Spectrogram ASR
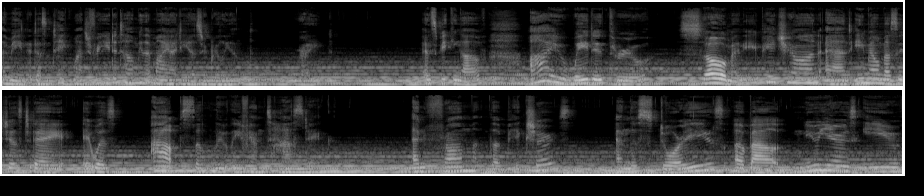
I mean, it doesn't take much for you to tell me that my ideas are brilliant, right? And speaking of, I waded through so many Patreon and email messages today. It was absolutely fantastic. And from the pictures and the stories about New Year's Eve,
